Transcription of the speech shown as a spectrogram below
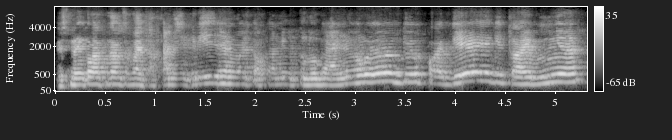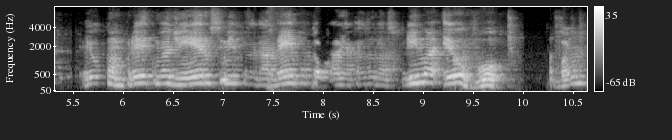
Esse negócio não, você vai tocar na igreja, não vai tocar em outro lugar, não. Eu, eu paguei, a guitarra minha, eu comprei com meu dinheiro. Se me pagar bem pra tocar na casa das primas, eu vou. Tá bom?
